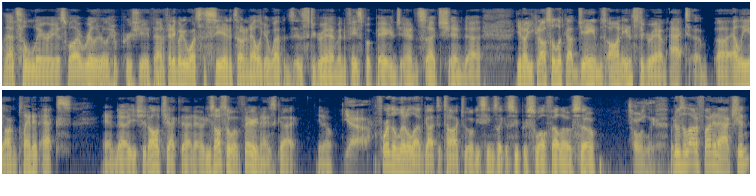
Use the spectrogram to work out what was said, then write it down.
That's hilarious. Well, I really, really appreciate that. If anybody wants to see it, it's on an Elegant Weapons Instagram and Facebook page and such. And, uh, you know, you can also look up James on Instagram at uh, uh, Ellie on Planet X. And uh, you should all check that out. He's also a very nice guy. You know, Yeah, for the little I've got to talk to him, he seems like a super swell fellow. So, totally. but it was a lot of fun at action.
